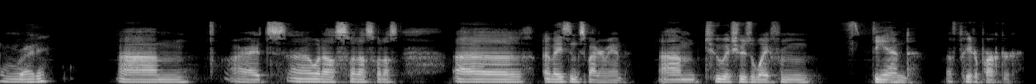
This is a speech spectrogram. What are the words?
Alrighty. Um, alright, uh, what else, what else, what else? Uh, Amazing Spider-Man. Um, two issues away from the end of Peter Parker.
